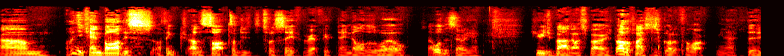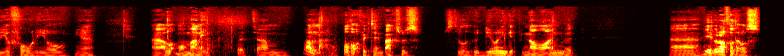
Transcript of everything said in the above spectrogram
Um, I think you can buy this. I think other sites I did sort of see for about fifteen dollars as well. So it wasn't necessarily a huge bargain, I suppose. But other places have got it for like you know thirty or forty or you know uh, a lot more money. But um, I don't know. I thought fifteen bucks was still a good deal. I didn't get for nine, but uh, yeah. But I thought that was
